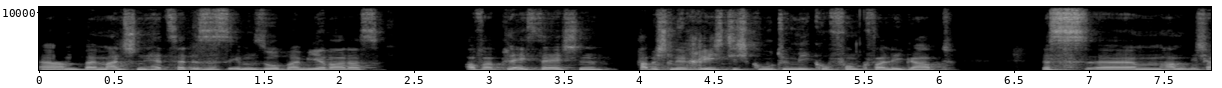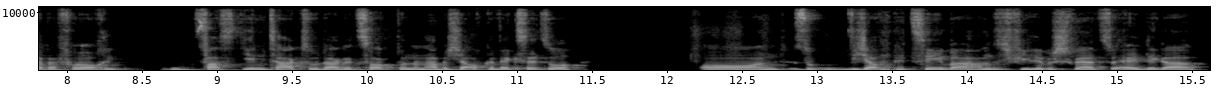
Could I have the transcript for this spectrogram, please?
Ähm, bei manchen Headset ist es eben so, bei mir war das, auf der Playstation habe ich eine richtig gute Mikrofonqualität gehabt. Das ähm, haben, ich habe ja vorher auch fast jeden Tag so da gezockt und dann habe ich ja auch gewechselt so. Und so wie ich auf dem PC war, haben sich viele beschwert, so, ey Digga,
